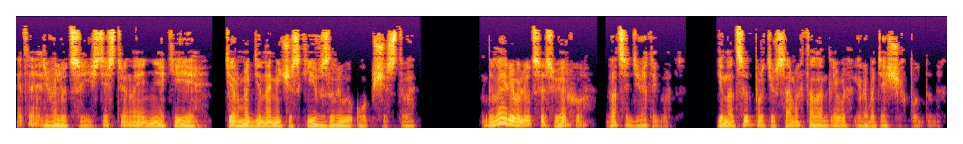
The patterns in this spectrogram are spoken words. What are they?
Это революция, естественно, некие термодинамические взрывы общества. Была и революция сверху, 29-й год. Геноцид против самых талантливых и работящих подданных,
